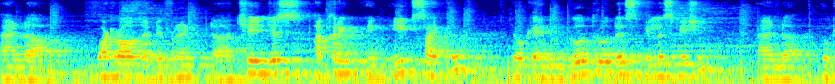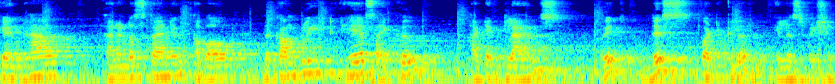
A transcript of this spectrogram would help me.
and uh, what are all the different uh, changes occurring in each cycle. You can go through this illustration and uh, you can have an understanding about the complete hair cycle at a glance with this particular illustration.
